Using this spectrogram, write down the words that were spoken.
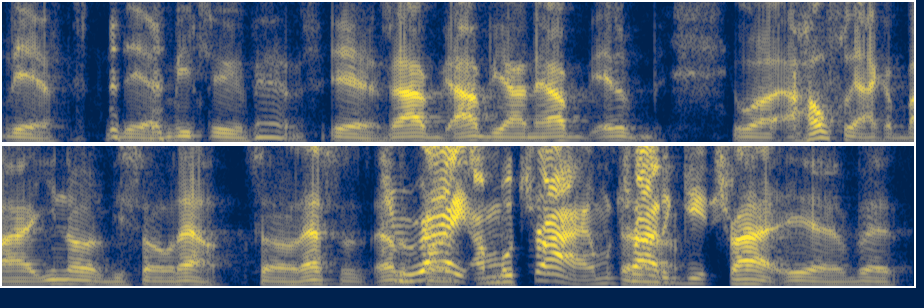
Yeah, yeah, me too, man. Yeah, I'll, I'll be on there. I'll, it'll, well, hopefully I could buy it. You know, it'll be sold out. So that's right. I'm gonna try. I'm gonna so, try to get it. Try it. Yeah, but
